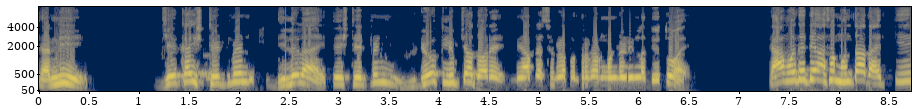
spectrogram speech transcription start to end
त्यांनी जे काही स्टेटमेंट दिलेलं आहे ते स्टेटमेंट व्हिडिओ क्लिपच्या द्वारे मी आपल्या सगळ्या पत्रकार मंडळींना देतो आहे. त्यामध्ये ते असं म्हणतात आहेत की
